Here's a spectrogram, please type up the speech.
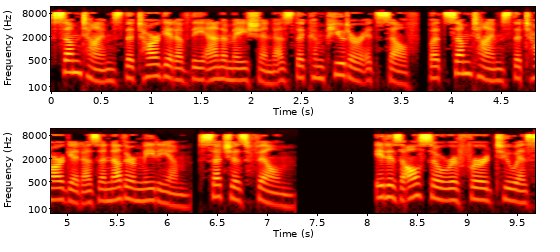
Sometimes the target of the animation is the computer itself, but sometimes the target is another medium, such as film. It is also referred to as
